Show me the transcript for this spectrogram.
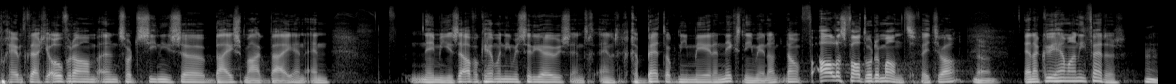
een gegeven moment krijg je overal een soort cynische bijsmaak bij en, en neem je jezelf ook helemaal niet meer serieus en, en gebed ook niet meer en niks niet meer. Dan, dan alles valt door de mand, weet je wel? En dan kun je helemaal niet verder. Hm.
